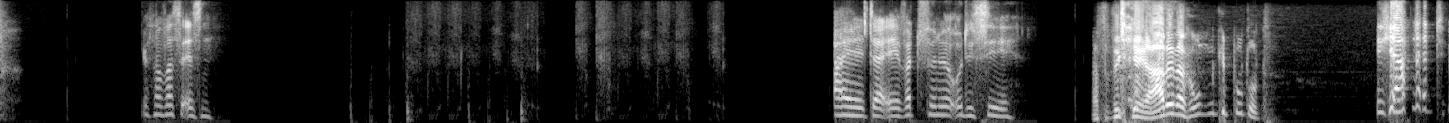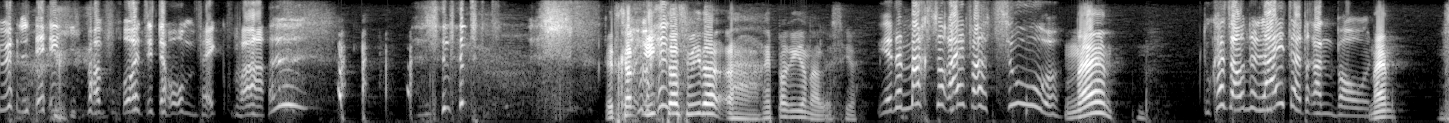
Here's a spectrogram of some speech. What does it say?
Erstmal was essen. Alter, ey, was für eine Odyssee. Hast du dich gerade nach unten gebuddelt? Ja, natürlich. Ich war froh, als ich da oben weg war. Jetzt kann ich das wieder ah, reparieren alles hier. ja, dann mach's doch einfach zu. Nein, Du kannst auch eine Leiter dran bauen. nein.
